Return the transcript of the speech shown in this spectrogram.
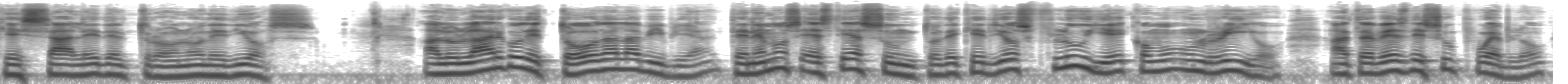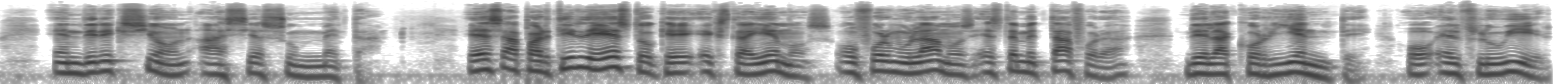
que sale del trono de Dios. A lo largo de toda la Biblia tenemos este asunto de que Dios fluye como un río a través de su pueblo en dirección hacia su meta. Es a partir de esto que extraemos o formulamos esta metáfora de la corriente o el fluir.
